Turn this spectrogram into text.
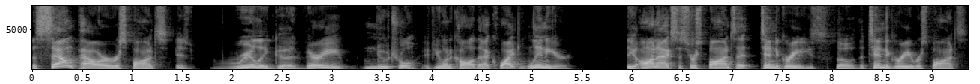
The sound power response is really good, very neutral, if you want to call it that, quite linear. The on axis response at 10 degrees, so the 10 degree response,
